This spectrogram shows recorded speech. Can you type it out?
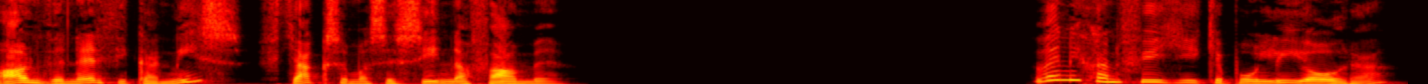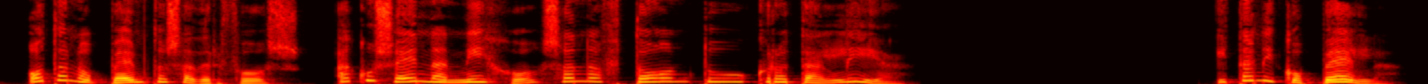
αν δεν έρθει κανείς, φτιάξε μας εσύ να φάμε. Δεν είχαν φύγει και πολλή ώρα, όταν ο πέμπτος αδερφός άκουσε έναν ήχο σαν αυτόν του κροταλία. Ήταν η κοπέλα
